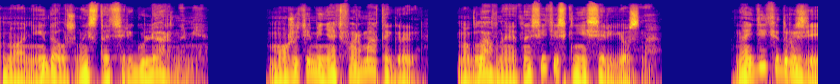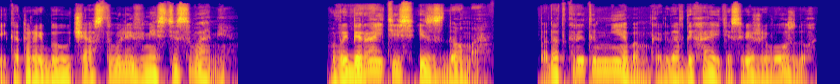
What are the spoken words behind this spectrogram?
но они должны стать регулярными. Можете менять формат игры, но главное, относитесь к ней серьезно. Найдите друзей, которые бы участвовали вместе с вами. Выбирайтесь из дома. Под открытым небом, когда вдыхаете свежий воздух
